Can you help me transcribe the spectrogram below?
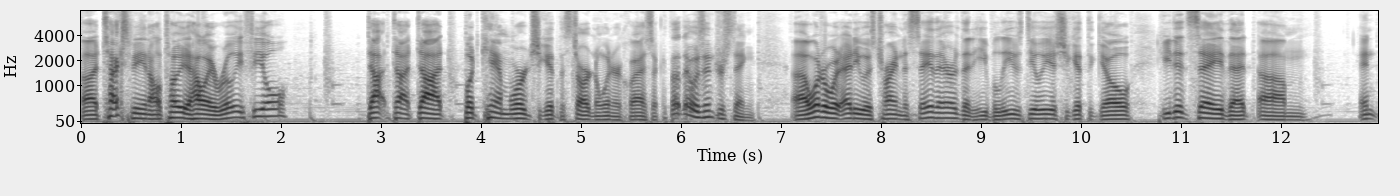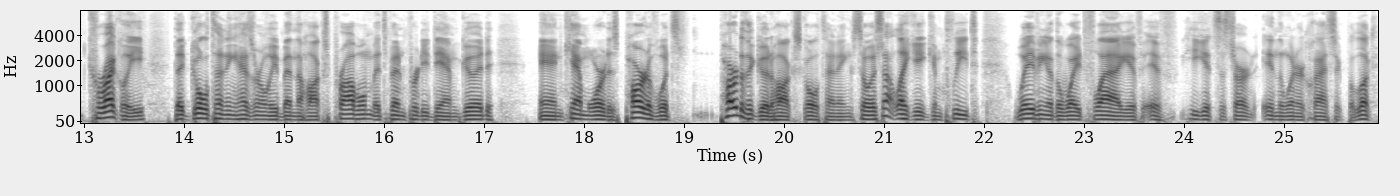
uh, Text me and I'll tell you how I really feel dot dot dot. But Cam Ward should get the start in the Winter Classic. I thought that was interesting. Uh, I wonder what Eddie was trying to say there. That he believes Delia should get the go. He did say that, um, and correctly, that goaltending hasn't really been the Hawks' problem. It's been pretty damn good, and Cam Ward is part of what's part of the good Hawks goaltending. So it's not like a complete waving of the white flag if if he gets to start in the Winter Classic. But look,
